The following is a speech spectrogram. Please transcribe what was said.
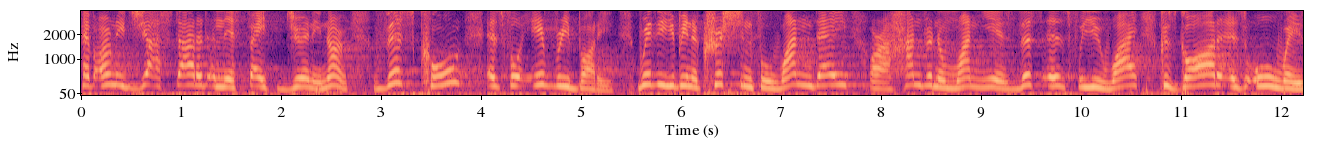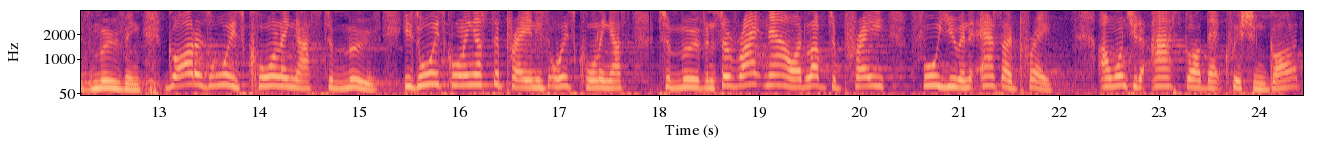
have only just started in their faith journey. No, this call is for everybody. Whether you've been a Christian for one day or 101 years, this is for you. Why? Because God is always moving. God is always calling us to move. He's always calling us to pray and He's always calling us to move. And so, right now, I'd love to pray for you. And as I pray, I want you to ask God that question God,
